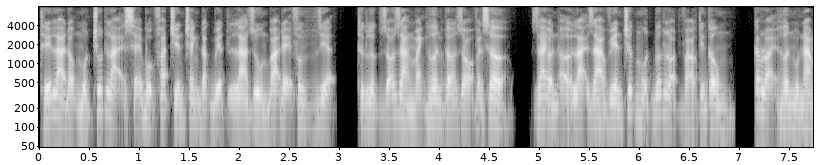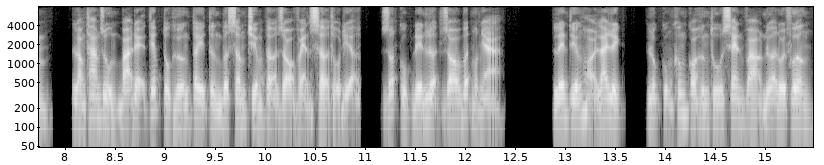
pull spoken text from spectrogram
thế là động một chút lại sẽ buộc phát chiến tranh đặc biệt là dùm ba đệ phương diện, thực lực rõ ràng mạnh hơn cỡ dọ vẹn sơ giai ẩn ở lại gia viên trước một bước lọt vào tiến công, các loại hơn một năm, lòng tham dùm ba đệ tiếp tục hướng tây từng bước xâm chiếm cỡ dọ vẹn sở thổ địa, rốt cục đến lượt do bớt một nhà. Lên tiếng hỏi lai lịch, lúc cũng không có hứng thú xen vào nữa đối phương.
